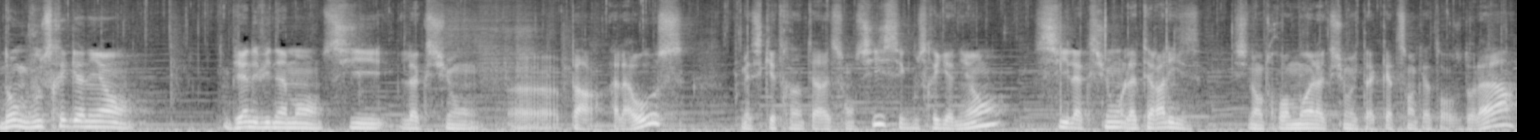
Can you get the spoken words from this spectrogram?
Donc vous serez gagnant bien évidemment, si l'action part à la hausse, mais ce qui est très intéressant aussi, c'est que vous serez gagnant si l'action latéralise. Si dans 3 mois l'action est à 414 dollars,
